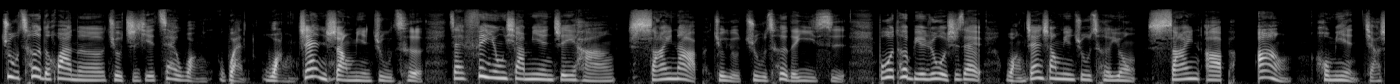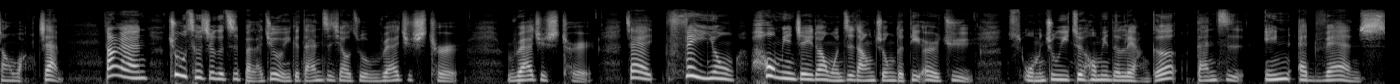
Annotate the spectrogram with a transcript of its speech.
注册的话呢，就直接在网网网站上面注册，在费用下面这一行 sign up 就有注册的意思。不过特别如果是在网站上面注册，用 sign up on 后面加上网站。当然，注册这个字本来就有一个单字叫做 register，register 在费用后面这一段文字当中的第二句，我们注意最后面的两个单字 in advance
